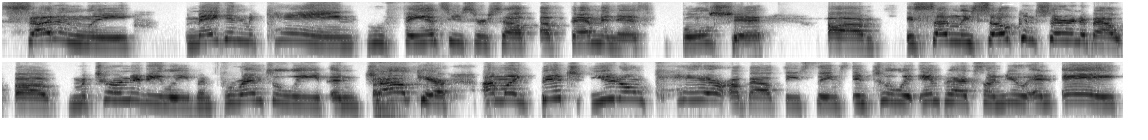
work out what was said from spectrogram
Suddenly, Meghan McCain, who fancies herself a feminist, bullshit, um, is suddenly so concerned about uh, maternity leave and parental leave and childcare. I'm like, bitch, you don't care about these things until it impacts on you. And A,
